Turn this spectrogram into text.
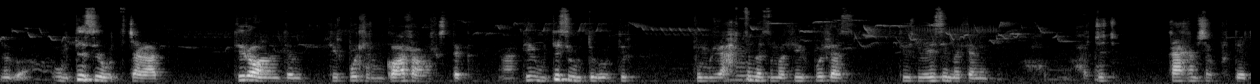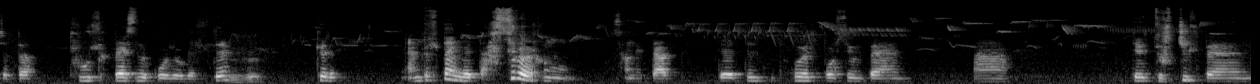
нэг үдээсээ үдж агаад тэр онд Ливерпул гол оруулцдаг. А тэр үдээсээ үдэг тэр бөмбөгийг авсан байсан бол Ливерпулаас тэр Месси Миланыг хожиж гайхамшиг бүтээж одоо түүлэх байсан уугүй юу гэл тээ. Тэгэхээр амьдралтаа ингээд асар ойрхон санагдаад тэгээд тэнд хууль бус юм байна. Аа тэгээд зөрчил байна,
